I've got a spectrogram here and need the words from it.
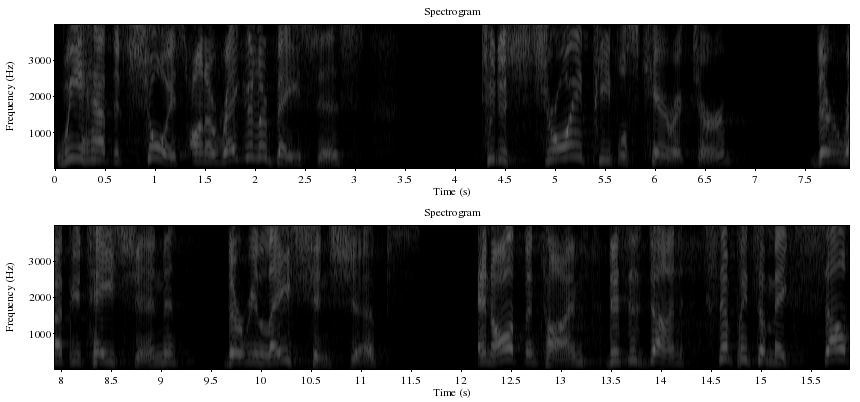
We have the choice on a regular basis to destroy people's character, their reputation, their relationships, and oftentimes, this is done simply to make self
